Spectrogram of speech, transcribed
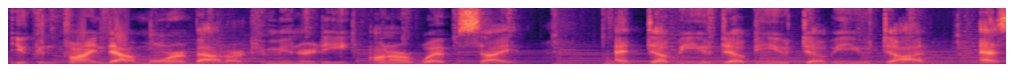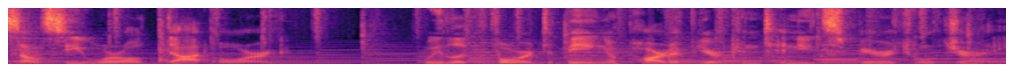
You can find out more about our community on our website at www.slcworld.org. We look forward to being a part of your continued spiritual journey.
